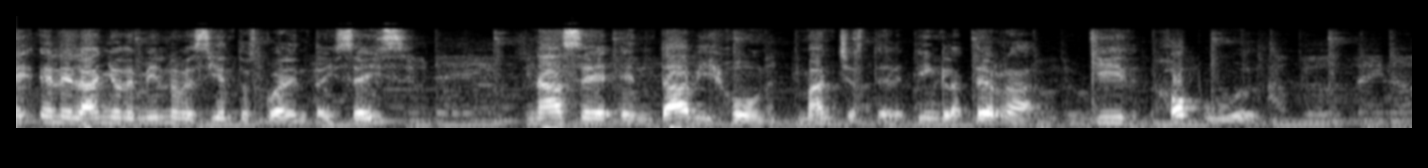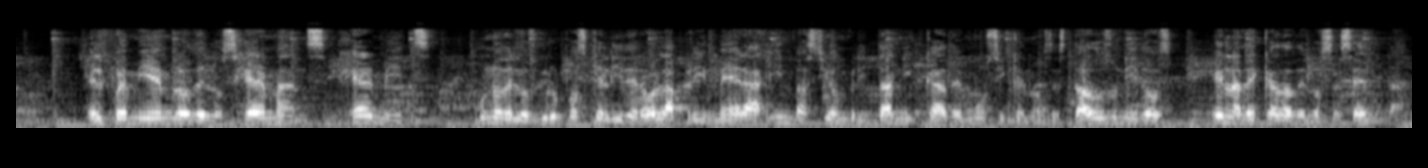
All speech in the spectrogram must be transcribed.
Hoy en el año de 1946 nace en Davyhulme, Manchester, Inglaterra, Keith Hopwood. Él fue miembro de los Hermans Hermits, uno de los grupos que lideró la primera invasión británica de música en los Estados Unidos en la década de los 60.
